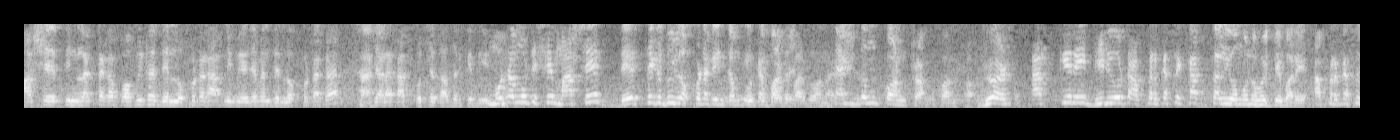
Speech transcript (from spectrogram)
মাসে তিন লাখ টাকা প্রফিট হয় দেড় লক্ষ টাকা আপনি পেয়ে যাবেন দেড় লক্ষ টাকা হ্যাঁ। যারা কাজ করছে তাদেরকে দিয়ে মোটামুটি সে মাসে দেড় থেকে দুই লক্ষ টাকা ইনকাম করতে করতে পারবে। একদম কনফার্ম. ভিউয়ার্স আজকের এই ভিডিওটা আপনার কাছে কাকতালীয় মনে হইতে পারে আপনার কাছে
